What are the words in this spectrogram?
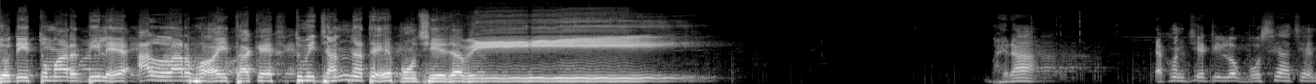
যদি তোমার দিলে আল্লাহর ভয় থাকে, তুমি জান্নাতে পৌঁছে যাবে। ভাইরা, এখন যেটি লোক বসে আছেন,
